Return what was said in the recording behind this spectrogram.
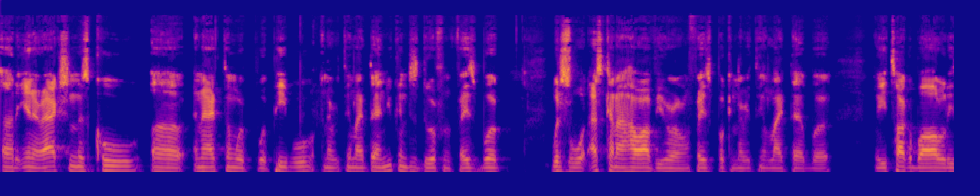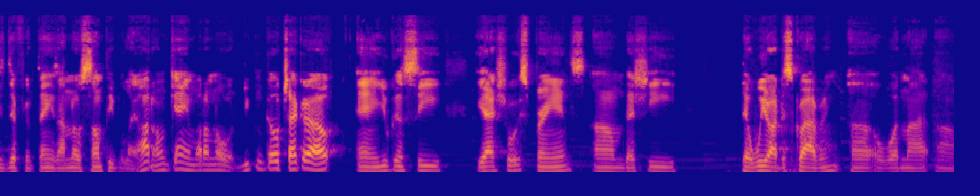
Uh, the interaction is cool, uh, interacting with, with people and everything like that. And you can just do it from Facebook, which is what that's kind of how I view her on Facebook and everything like that. But when you talk about all these different things, I know some people like, I don't game, I don't know. You can go check her out and you can see the actual experience um, that she that we are describing uh, or whatnot uh,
